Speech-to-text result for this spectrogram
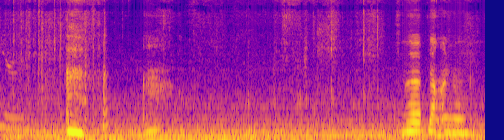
here. Harap ng ano.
